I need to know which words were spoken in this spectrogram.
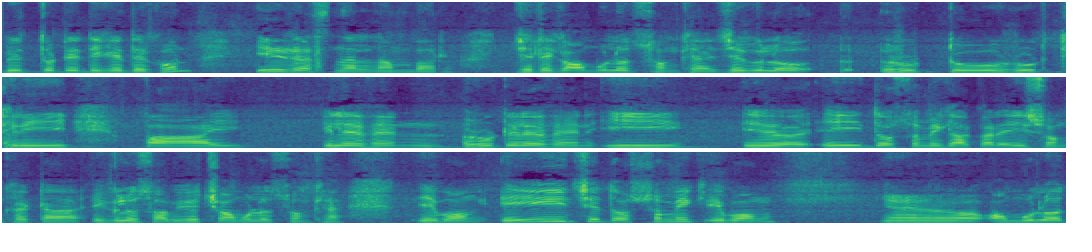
বৃত্তটির দিকে দেখুন ইররেশনাল নাম্বার যেটাকে অমূলদ সংখ্যা, যেগুলো root two root three pi eleven root eleven e এই দশমিক আকারে এই সংখ্যাটা, এগুলো সবই হচ্ছে অমূলদ সংখ্যা। এবং এই যে দশমিক এবং অমূলদ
